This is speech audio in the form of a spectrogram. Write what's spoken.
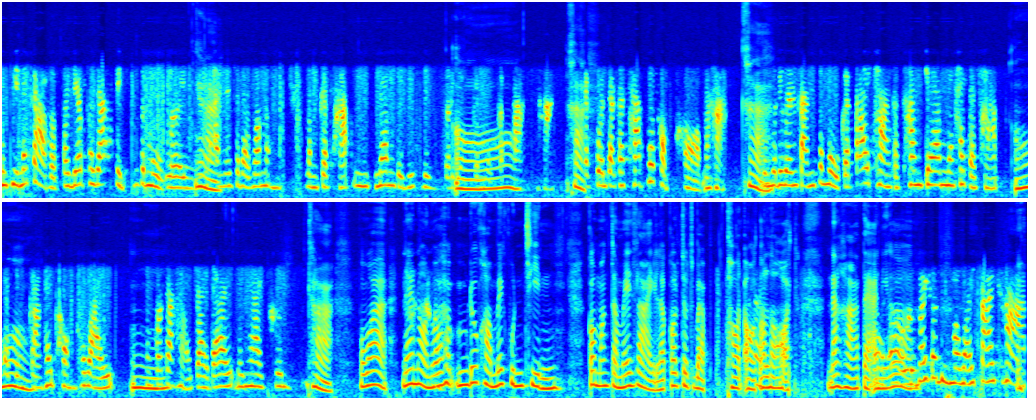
บางทีหน้ากากแบบพะเยอะพะยักติดที่จมูกเลยอย่างเงี้ยค่ะอันนี้แสดงว่ามันมันกระชับแน่นไปนิดนึงจนอ๋เป็อนจมูกกระตัก นะคะค่ะแต่ควรจะกระชับเพื่อขอบขอบๆนะคะค่ะตรงบริเวณสันจมูกกับใต้คางกับข้างแก้มเนี่ยให้กระชับอ๋อแต่ตรงกลางให้พองเข้าไว้อืมมันก็จะหายใจได้ได้ง่ายขึ้นค่ะ เพราะว่าแน่นอนว่าด้วยความไม่คุ้นชิน ก็มักจะไม่ใส่แล้วก็จะแบบถอดออกตลอดนะคะ แต่อันนี้ก็เหรือไม่ก็ดึงมาไว้ใต้คาง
